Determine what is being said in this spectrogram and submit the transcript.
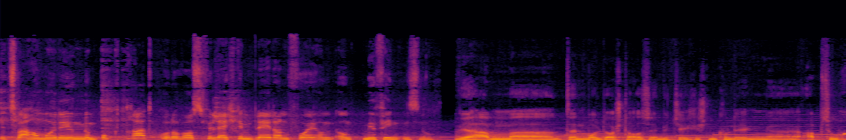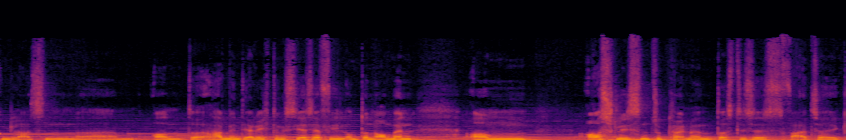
die zwei haben halt irgendeinen Bockdraht oder was vielleicht im Blätternfall und, und wir finden es noch. Wir haben äh, den Moldau-Stausee mit tschechischen Kollegen äh, absuchen lassen ähm, und haben in der Richtung sehr, sehr viel unternommen, um ausschließen zu können, dass dieses Fahrzeug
